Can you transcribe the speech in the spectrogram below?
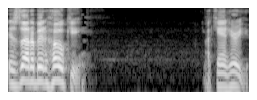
Is that a bit hokey? I can't hear you.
